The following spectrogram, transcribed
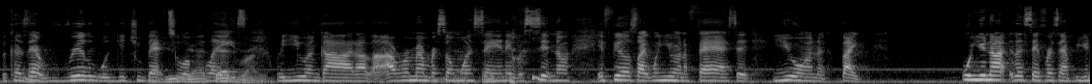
because that really will get you back You to a place right. where you and God. I, I remember someone saying they were sitting on. It feels like when you're on a fast that you're on a like when you're not. Let's say for example, you're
